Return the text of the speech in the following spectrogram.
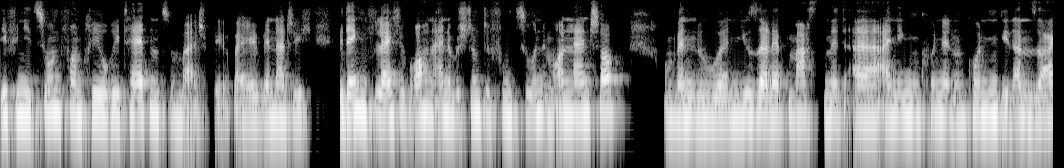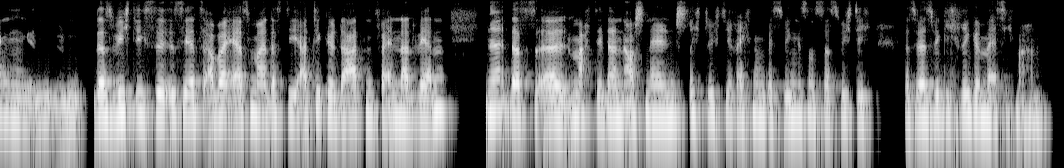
Definition von Prioritäten zum Beispiel, weil wir natürlich, wir denken vielleicht, wir brauchen eine bestimmte Funktion im Online-Shop. Und wenn du ein User Lab machst mit äh, einigen Kundinnen und Kunden, die dann sagen, das Wichtigste ist jetzt aber erstmal, dass die Artikeldaten verändert werden, ne, das äh, macht dir dann auch schnell einen Strich durch die Rechnung. Deswegen ist uns das wichtig, dass wir das wirklich regelmäßig machen.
